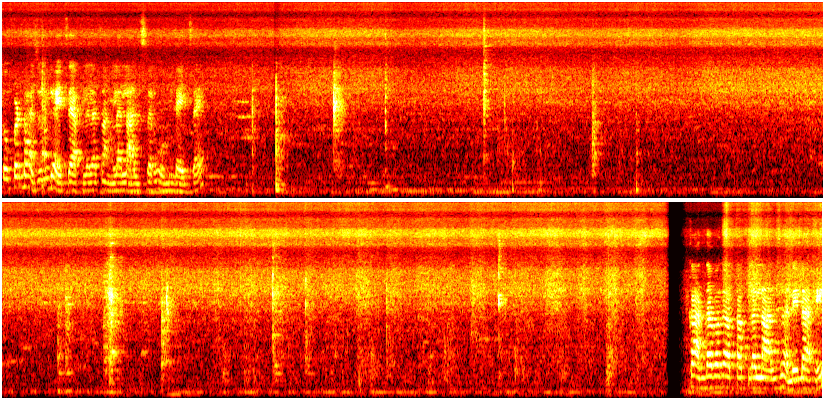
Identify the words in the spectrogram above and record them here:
तो पण भाजून घ्यायचा आहे आपल्याला. चांगला लालसर होऊन द्यायचा आहे. कांदा बघा आता आपला लाल झालेला आहे.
